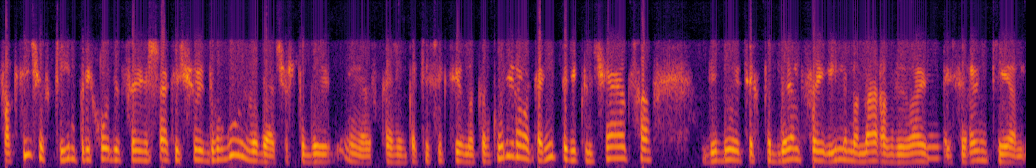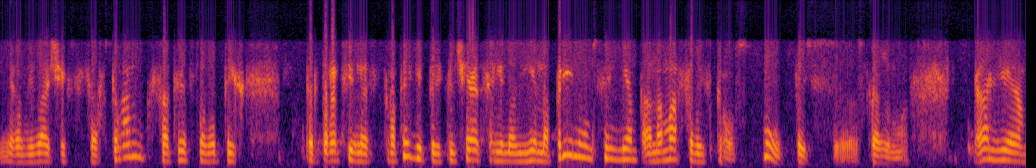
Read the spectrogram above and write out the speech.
фактически им приходится решать еще и другую задачу, чтобы, э, скажем так, эффективно конкурировать. Они переключаются ввиду этих тенденций именно на развивающиеся рынки развивающихся стран. Соответственно, вот их корпоративная стратегия переключается именно не на премиум сегмент, а на массовый спрос. Ну, то есть, э, скажем, Азия,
